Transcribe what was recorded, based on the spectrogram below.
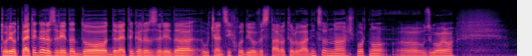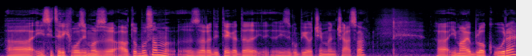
Torej od petega razreda do devetega razreda učenci hodijo v staro telovadnico na športno vzgojo. in sicer jih vozimo z avtobusom, zaradi tega, da izgubijo čim manj časa. imajo blok ure.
